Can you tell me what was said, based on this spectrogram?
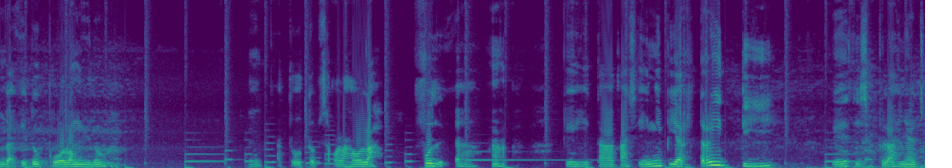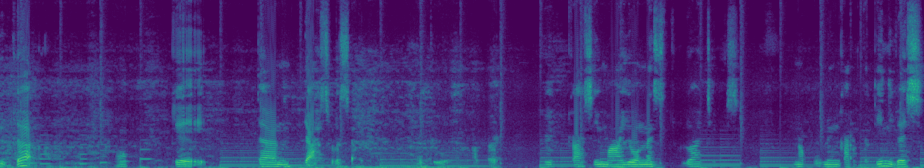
enggak itu bolong gitu. Kita tutup seolah-olah full ya. Oke kita kasih ini biar 3D oke di sebelahnya juga. Oke dan ya selesai. Itu apa? Kasih mayones dulu aja guys. Warna kuning karpet ini guys.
